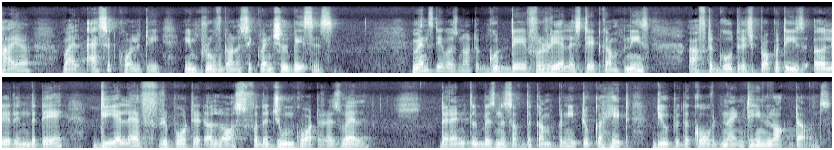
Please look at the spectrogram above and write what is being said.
higher, while asset quality improved on a sequential basis. Wednesday was not a good day for real estate companies. After Godrej Properties earlier in the day, DLF reported a loss for the June quarter as well. The rental business of the company took a hit due to the COVID 19 lockdowns.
